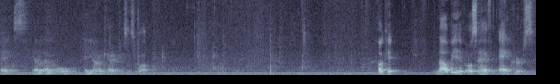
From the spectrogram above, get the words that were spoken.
llo any other characters as well. Okay, now we have also have anchors.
